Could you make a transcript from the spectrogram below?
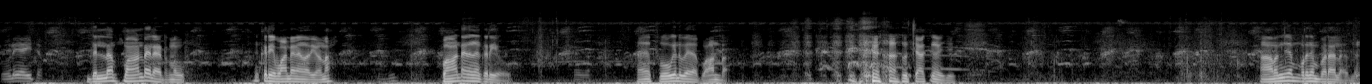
പൊളി ഐറ്റം. ഇതെല്ലാം പാണ്ടനായിട്ടാണോ നിനക്കറിയോ പാണ്ടേനെ അറിയണ പാണ്ടേനെ നിനക്കറിയാവോ ഞാൻ ഫ്രോഗിന്റെ പേരാ പാണ്ട. ചാക്ക് കഴിച്ചു അറിഞ്ഞും പറഞ്ഞും അത്.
